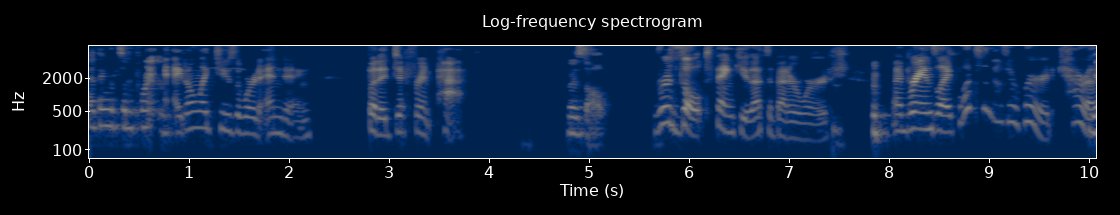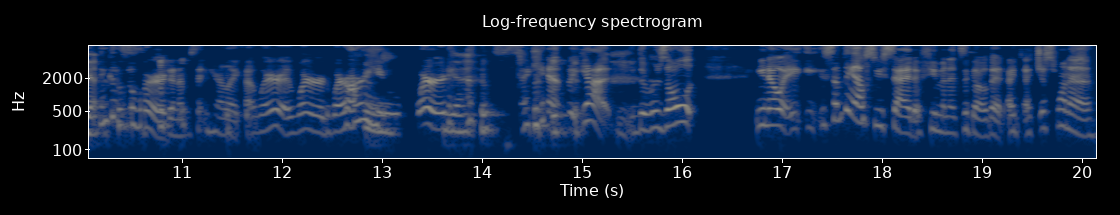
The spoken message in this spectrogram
i think it's important I, don't like to use the word ending but a different path result result thank you that's a better word my brain's like what's another word kara yes. think of the word and i'm sitting here like uh, where a word where are mm-hmm. you word yes. i can't but yeah the result you know it, something else you said a few minutes ago that i, I just want to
